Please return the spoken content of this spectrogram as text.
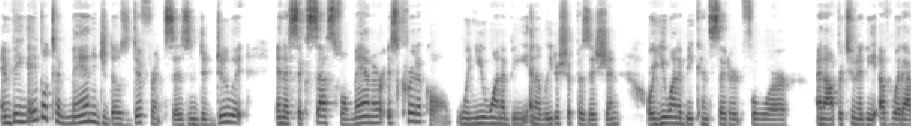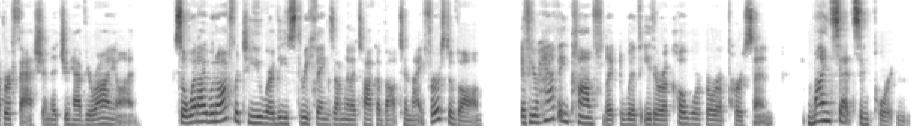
And being able to manage those differences and to do it in a successful manner is critical when you want to be in a leadership position or you want to be considered for an opportunity of whatever fashion that you have your eye on. So what I would offer to you are these three things I'm going to talk about tonight. First of all, if you're having conflict with either a coworker or a person, mindset's important.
